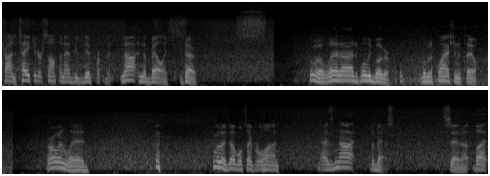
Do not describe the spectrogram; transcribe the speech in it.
trying to take it or something, that'd be different, but not in the belly. No. Going with a lead-eyed woolly bugger. A little bit of flash in the tail. Throwing lead. with a double taper line. That's not the best setup, but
